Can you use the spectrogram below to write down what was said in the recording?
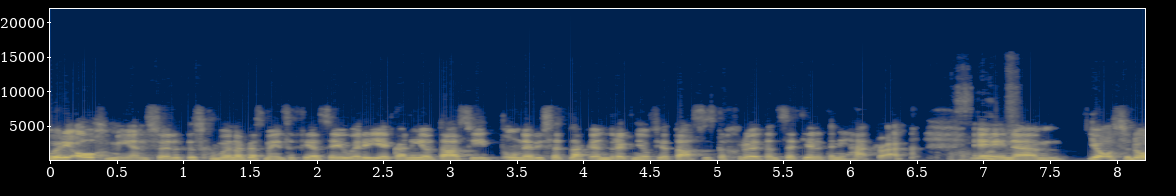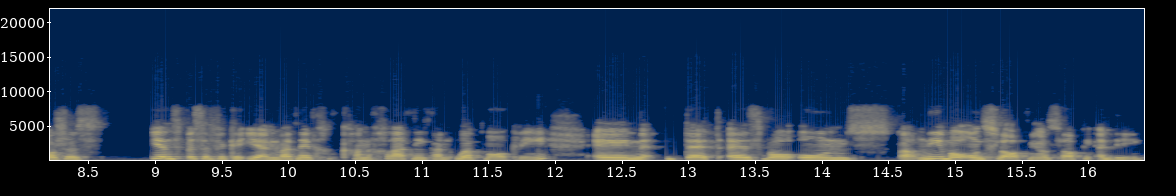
oor die algemeen. So dit is gewoonlik as mense vir jou sê hoor jy kan nie jou tas hier onder die sitplek indruk nie of jou tas is te groot dan sit jy dit in die hat rack. Goed. En ehm um, ja, so daar's so een spesifieke een wat net kan glad nie kan oopmaak nie en dit is waar ons wel nie waar ons slaap nie ons slaap nie in die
